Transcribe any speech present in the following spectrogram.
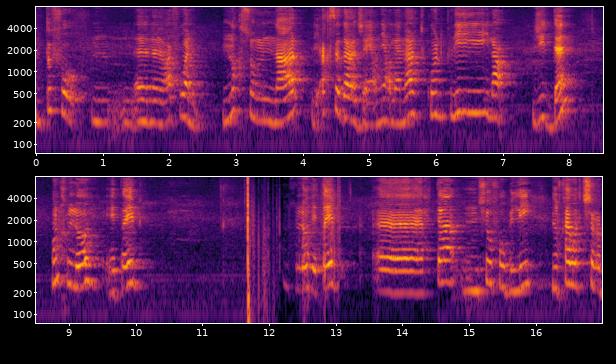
نطفو عفوا نقصوا من النار لأقصى درجة يعني على نار تكون قليلة. جدا. ونخلوه يطيب. نخلوه يطيب أه حتى نشوفوا باللي نلقاوه تشرب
